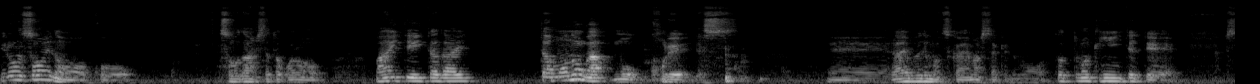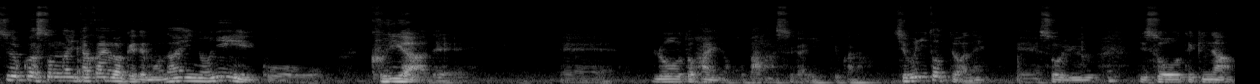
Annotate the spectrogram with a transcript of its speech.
いろいろそういうのをこう相談したところ、巻いていただいたものがもうこれです。えーライブでも使いましたけども、とっても気に入ってて、出力はそんなに高いわけでもないのに、こう、クリアで、ローとハイのこうバランスがいいっていうかな。自分にとってはね、えーそういう理想的な、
